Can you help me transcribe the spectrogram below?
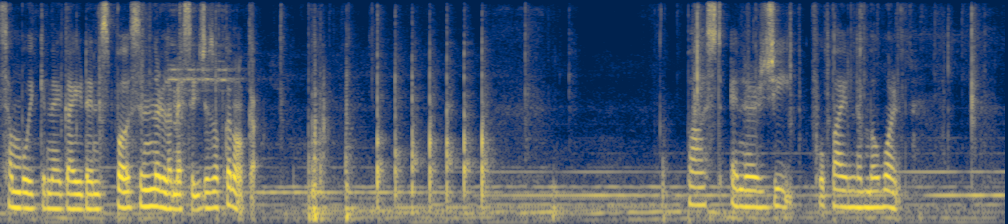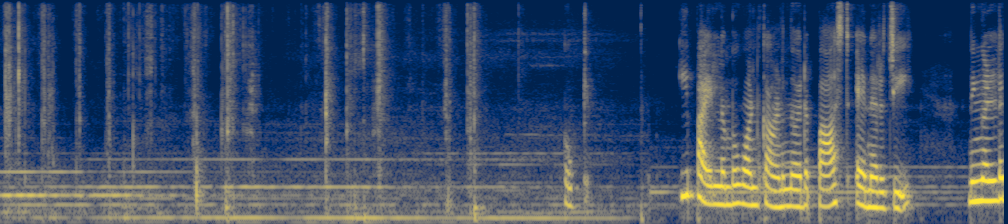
സംഭവിക്കുന്ന ഗൈഡൻസ് പേഴ്സൺ എന്നുള്ള മെസ്സേജസ് ഒക്കെ നോക്കാം. Past energy for pile number one okay ഈ പൈൽ നമ്പർ വൺ കാണുന്നവരുടെ പാസ്റ്റ് എനർജി നിങ്ങളുടെ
